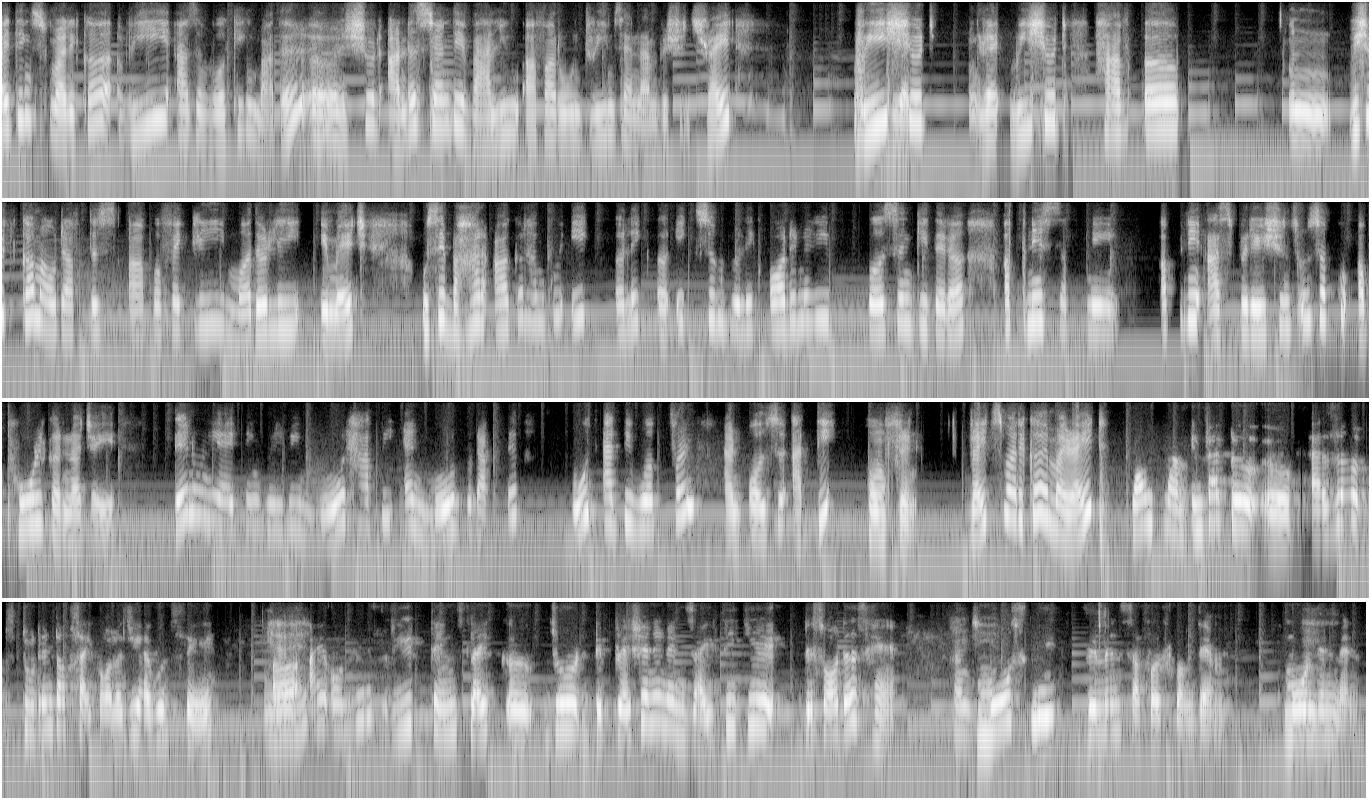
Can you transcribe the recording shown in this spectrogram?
i think smarika we as a working mother uh, should understand the value of our own dreams and ambitions right we should right we should have a um, we should come out of this uh, perfectly motherly image उसे बाहर आकर हमको एक like एक simple एक ordinary person की तरह अपने सपने अपने एस्पिरेशंस उन सबको अपहोल्ड करना चाहिए then only I think will be more happy and more productive both at the work front and also at the home front right smarika am i right right ma'am in fact uh, uh, as a student of psychology i would say yeah. uh, i always read things like uh, जो depression and anxiety के disorders हैं हाँ mostly women suffer from them more Hmm. than men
